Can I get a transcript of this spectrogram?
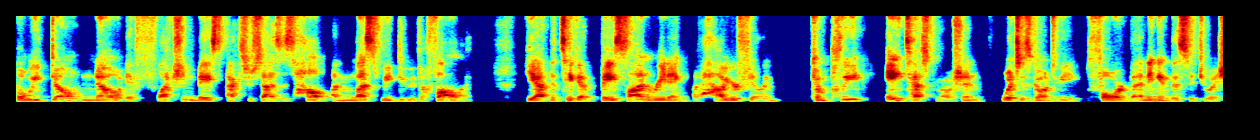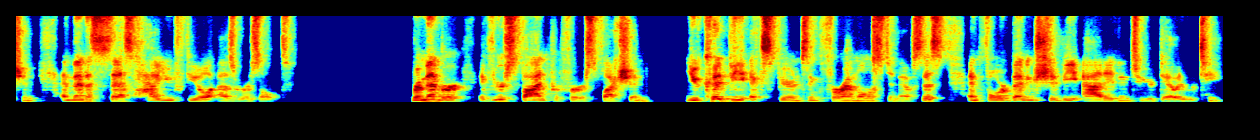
But we don't know if flexion based exercises help unless we do the following. You have to take a baseline reading of how you're feeling, complete a test motion, which is going to be forward bending in this situation, and then assess how you feel as a result. Remember, if your spine prefers flexion, you could be experiencing foraminal stenosis, and forward bending should be added into your daily routine.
